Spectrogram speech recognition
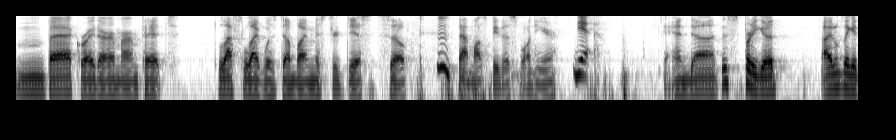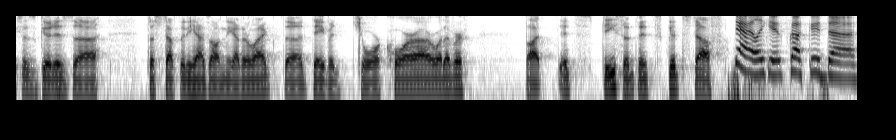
Mm, Back, right arm, armpit. Left leg was done by Mr. Dist, so that must be this one here. Yeah. And uh, this is pretty good. I don't think it's as good as uh, the stuff that he has on the other leg, the David Jorcora or whatever. but it's decent. It's good stuff. Yeah, I like it. It's got good. Uh,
